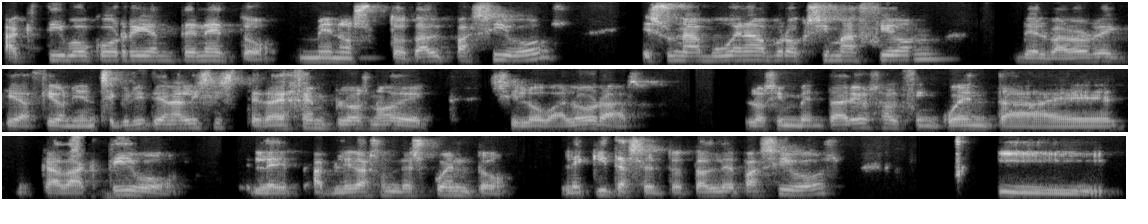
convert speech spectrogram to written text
activo corriente neto menos total pasivos es una buena aproximación del valor de liquidación. Y en Security Analysis te da ejemplos ¿no? de si lo valoras los inventarios al 50, eh, cada activo le aplicas un descuento, le quitas el total de pasivos y,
